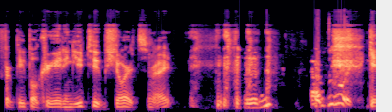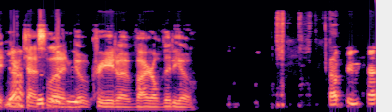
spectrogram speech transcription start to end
For people creating YouTube shorts, right? Mhm. Absolutely. Get in Yeah, your Tesla and go create a viral video. Uh, uh,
